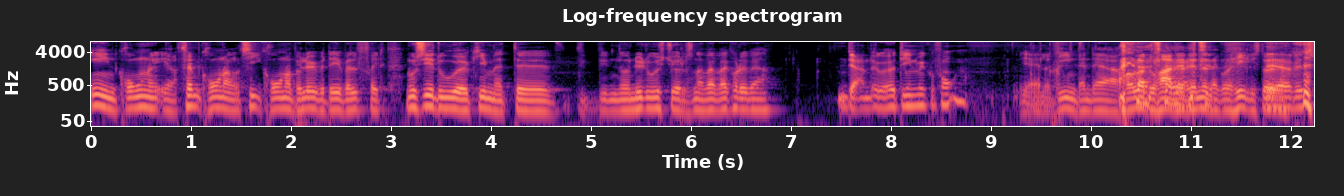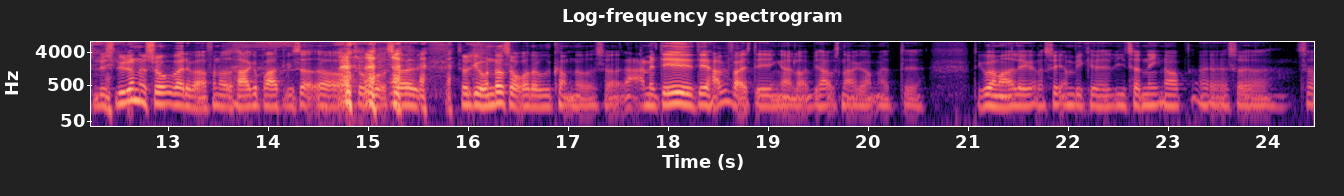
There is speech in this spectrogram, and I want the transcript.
1 krone, eller 5 kroner, eller 10 kroner beløbet, det er valgfrit. Nu siger du, øh, Kim, at øh, noget nyt udstyr eller sådan noget. Hvad, hvad kunne det være? Ja, det er jo din mikrofon. Ja, eller din, den der holder, du har, det er den, der er gået helt i er, stykker. hvis, hvis lytterne så, hvad det var for noget hakkebræt, vi sad og tog på, så, så ville de undre sig over, at der udkom noget. Så, nej, men det, det har vi faktisk, det er ikke engang løgn. Vi har jo snakket om, at øh, det kunne være meget lækkert at se, om vi kan lige tage den ene op, øh, så, så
